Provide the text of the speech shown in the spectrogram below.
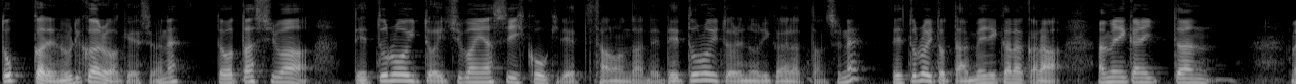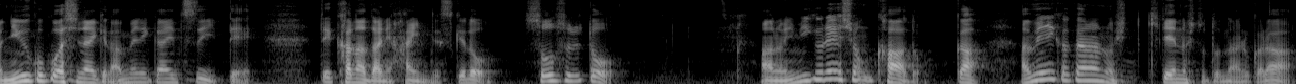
どっかで乗り換えるわけですよね。で、私はデトロイト一番安い飛行機でって頼んだんで、デトロイトで乗り換えだったんですよね。デトロイトってアメリカだから、アメリカに一旦、まあ、入国はしないけど、アメリカに着いて、で、カナダに入るんですけど、そうすると、あのイミグレーションカードがアメリカからの規定の人となるから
